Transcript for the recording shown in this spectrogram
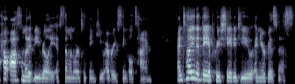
how awesome would it be really if someone were to thank you every single time and tell you that they appreciated you and your business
